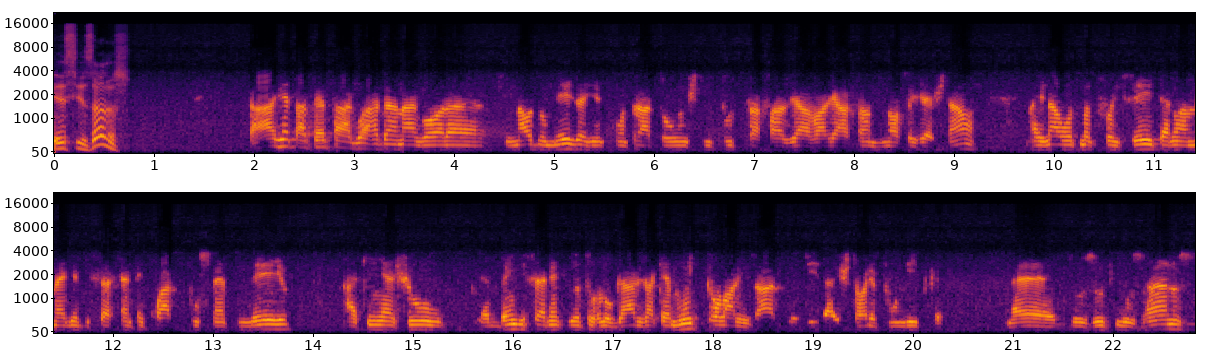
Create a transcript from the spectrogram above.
esses anos? Tá, a gente até está aguardando agora, final do mês, a gente contratou um instituto para fazer a avaliação de nossa gestão, mas na última que foi feita era uma média de 64% e meio. Aqui em Exu é bem diferente de outros lugares, aqui é muito polarizado devido à história política né, dos últimos anos.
